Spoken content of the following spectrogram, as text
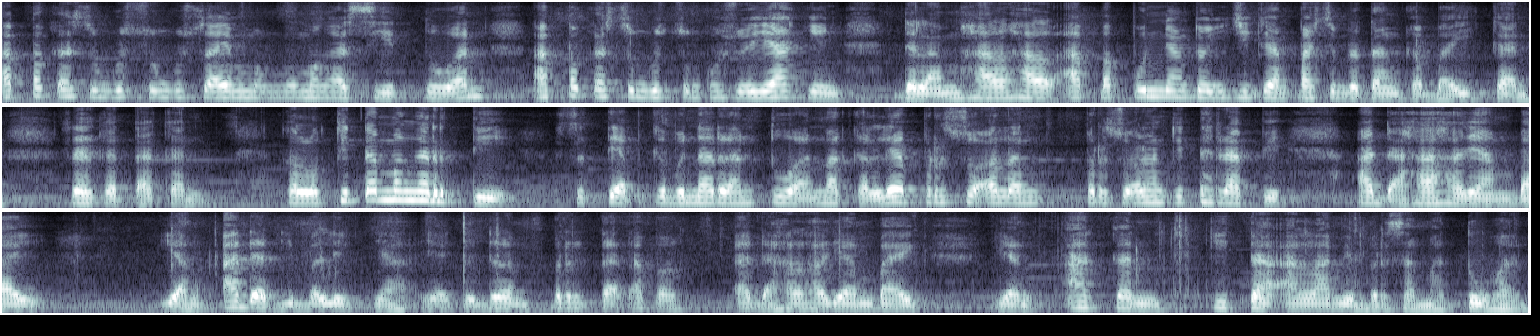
Apakah sungguh-sungguh saya mau mengasihi Tuhan? Apakah sungguh-sungguh saya yakin dalam hal-hal apa pun yang Tuhan izinkan pasti datang kebaikan? Saya katakan, kalau kita mengerti setiap kebenaran Tuhan, maka lihat persoalan-persoalan kita hadapi ada hal-hal yang baik yang ada di baliknya yaitu dalam peritaan apa ada hal-hal yang baik yang akan kita alami bersama Tuhan.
